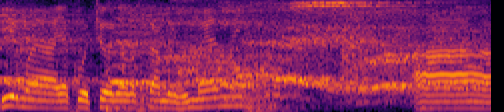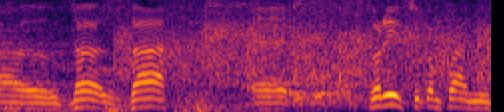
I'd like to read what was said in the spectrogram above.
Фірма, яку очолює Олександр Гуменний. А за, за е, створив цю компанію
